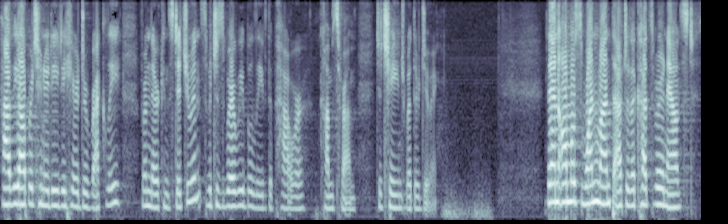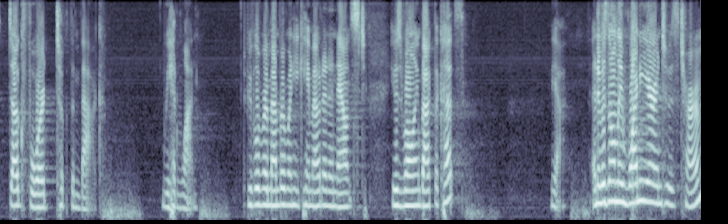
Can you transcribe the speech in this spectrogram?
have the opportunity to hear directly from their constituents, which is where we believe the power comes from to change what they're doing. Then, almost one month after the cuts were announced, Doug Ford took them back. We had won. Do people remember when he came out and announced he was rolling back the cuts? Yeah. And it was only one year into his term,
